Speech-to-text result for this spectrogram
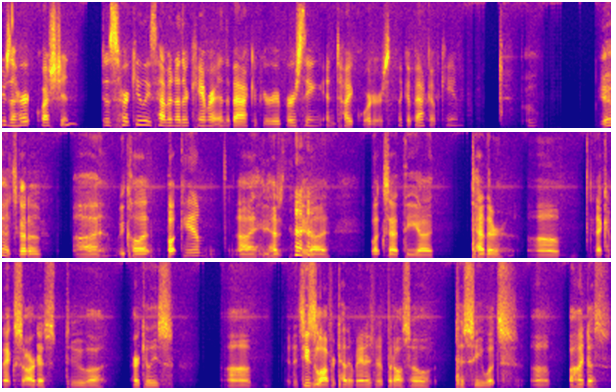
Here's a Herc question. Does Hercules have another camera in the back if you're reversing in tight quarters, like a backup cam? Yeah, it's got a, uh, we call it butt cam. Uh, it has, it uh, looks at the uh, tether um, that connects Argus to uh, Hercules. Um, and it's used a lot for tether management, but also to see what's um, behind us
